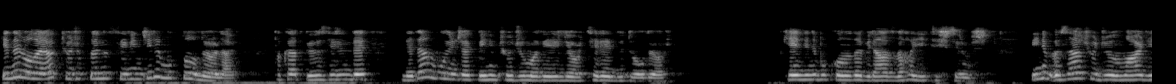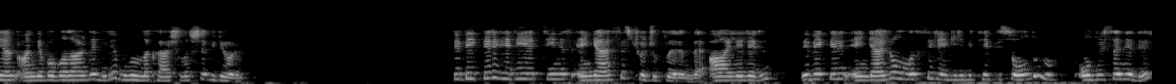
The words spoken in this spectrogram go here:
Genel olarak çocuklarının sevinciyle mutlu oluyorlar. Fakat gözlerinde neden bu oyuncak benim çocuğuma veriliyor tereddüdü oluyor. Kendini bu konuda biraz daha yetiştirmiş. Benim özel çocuğum var diyen anne babalarda bile bununla karşılaşabiliyorum. Bebekleri hediye ettiğiniz engelsiz çocukların ve ailelerin bebeklerin engelli olması ile ilgili bir tepkisi oldu mu? Olduysa nedir?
